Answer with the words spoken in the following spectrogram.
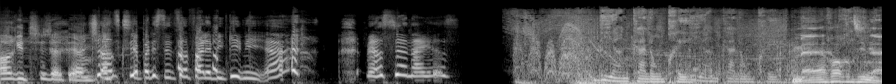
Oh, Richie, je t'aime. Une chance qu'il n'y a pas décidé de ça faire le bikini. Hein? Merci, Anaïs. Bianca Lompré. Bianca Lompré. Mère ordinaire.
